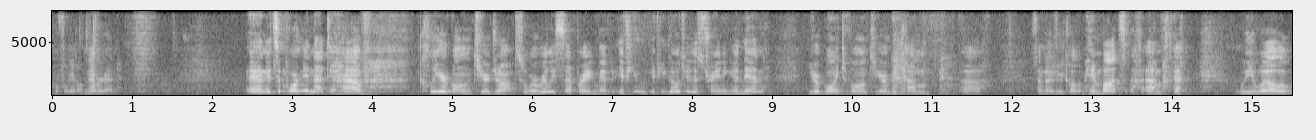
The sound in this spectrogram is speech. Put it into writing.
hopefully it'll never end. And it's important in that to have clear volunteer jobs. So we're really separating them. If you if you go through this training and then you're going to volunteer and become, uh, sometimes we call them himbots, um, we will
